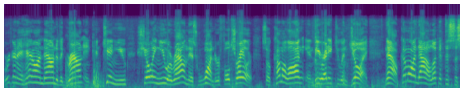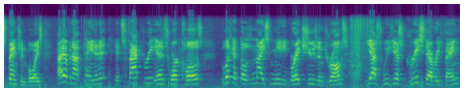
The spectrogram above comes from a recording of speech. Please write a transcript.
we're going to head on down to the ground and continue showing you around this wonderful trailer. So come along and be ready to enjoy. Now, come on down and look at this suspension, boys. I have not painted it. It's factory and it's work clothes. Look at those nice meaty brake shoes and drums. Yes, we just greased everything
